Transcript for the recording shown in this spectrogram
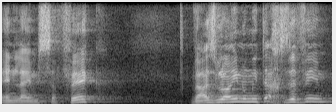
אין להם ספק, ואז לא היינו מתאכזבים.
